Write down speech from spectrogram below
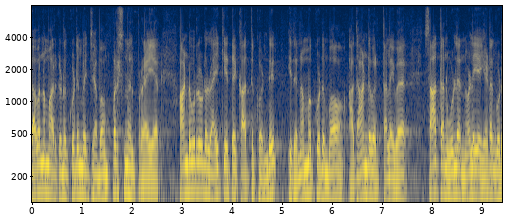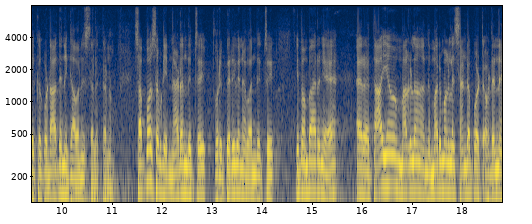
கவனமாக இருக்கணும். குடும்ப ஜபம் பர்சனல் ப்ரேயர் ஆண்டவரோட ஐக்கியத்தை காத்துக்கொண்டு இது நம்ம குடும்பம் அது ஆண்டவர் தலைவர் சாத்தான் உள்ள நுழைய இடம் கொடுக்கக்கூடாதுன்னு கவனம் செலுத்தணும். சப்போஸ் அப்படி நடந்துட்டு ஒரு பிரிவினை வந்துட்டு இப்போ பாருங்கள் தாயும் மகளும் அந்த மருமகளும் சண்டை போட்ட உடனே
